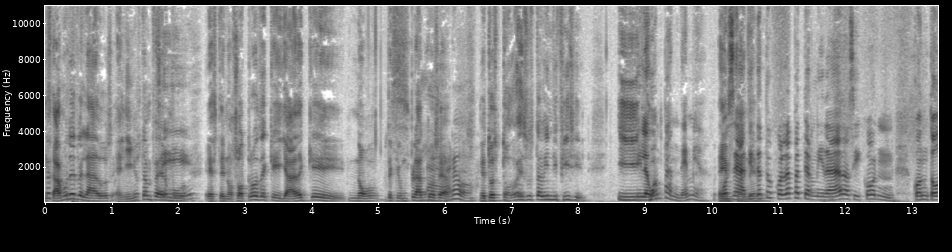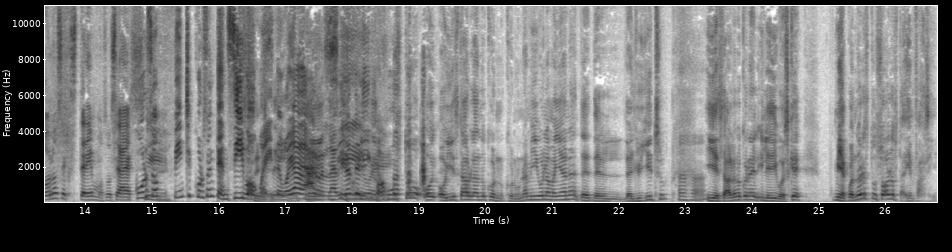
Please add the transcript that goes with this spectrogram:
estábamos desvelados, el niño está enfermo, Sí. este, nosotros de que ya de que no, de que un plato, o sea, Claro. entonces todo eso está bien difícil. Y, Y luego en pandemia. En o sea, a ti te tocó la paternidad así con, con todos los extremos. O sea, curso, Sí. pinche curso intensivo, Sí. güey. Te voy a dar la vida sí, del güey. hijo. Justo hoy, hoy estaba hablando con, con un amigo en la mañana de- del, del jiu-jitsu y estaba hablando con él y le digo, es que, mira, cuando eres tú solo está bien fácil.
